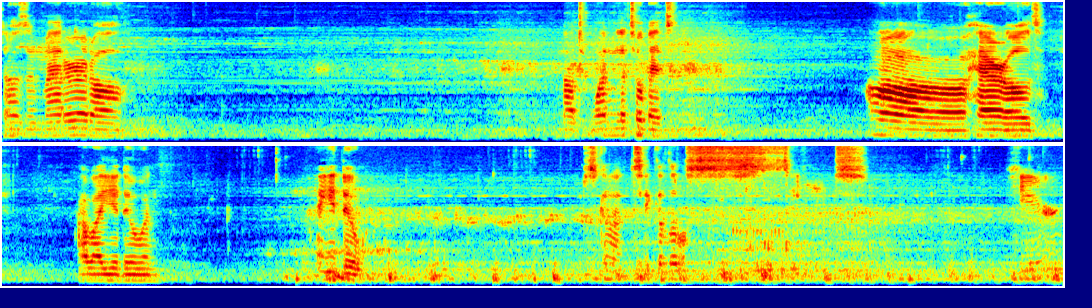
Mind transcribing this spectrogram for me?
Doesn't matter at all. Not one little bit. Oh, Harold. How are you doing? How you doing? I'm Just gonna take a little seat here.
